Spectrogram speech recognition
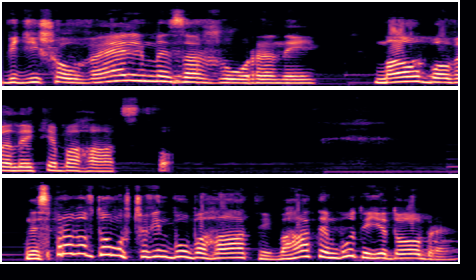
відійшов вельми зажурений, мав бо велике багатство. Не справа в тому, що він був багатий, багатим бути є добре.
